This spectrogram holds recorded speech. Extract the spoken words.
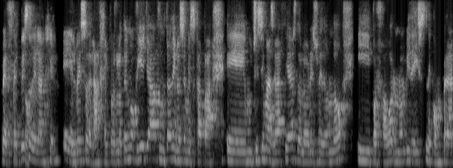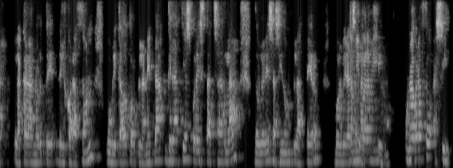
Perfecto. El beso del ángel. El beso del ángel. Pues lo tengo aquí ya apuntado y no se me escapa. Eh, muchísimas gracias, Dolores Redondo. Y por favor, no olvidéis de comprar La cara norte del corazón, publicado por Planeta. Gracias por esta charla. Dolores, ha sido un placer volver a También para mí un abrazo así,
